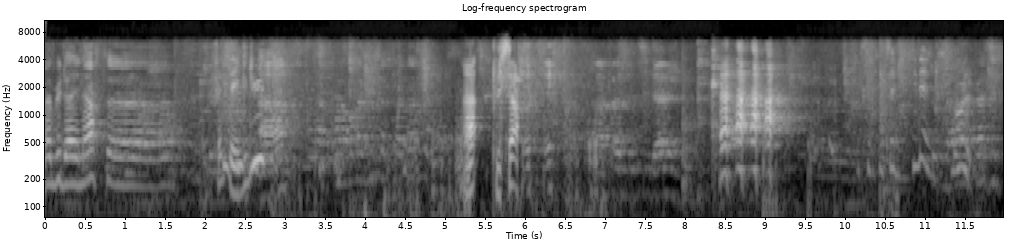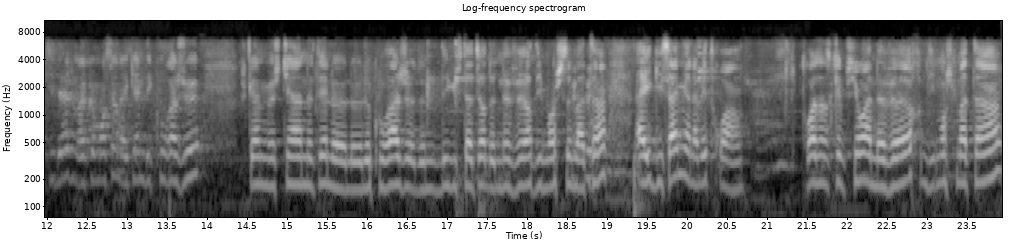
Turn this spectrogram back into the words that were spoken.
On a bu du Einhardt. euh, Faites des glues. Ah, pulsar. Cool, place du On a commencé, on a quand même des courageux. Je, quand même, je tiens à noter le, le- le courage de nos dégustateurs de 9h dimanche ce matin. À Eguisheim, il y en avait 3. Trois inscriptions à 9h dimanche matin.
